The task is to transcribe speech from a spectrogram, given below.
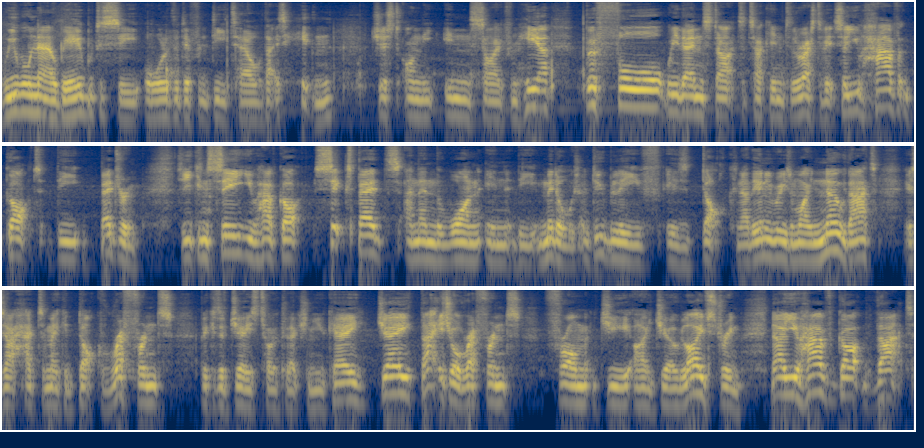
we will now be able to see all of the different detail that is hidden just on the inside from here before we then start to tuck into the rest of it. So you have got the bedroom. So you can see you have got six beds and then the one in the middle, which I do believe is Doc. Now the only reason why I know that is I had to make a Doc reference because of Jay's Toy Collection UK. Jay, that is your reference from G.I. Joe livestream. Now you have got that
